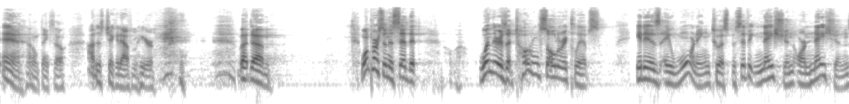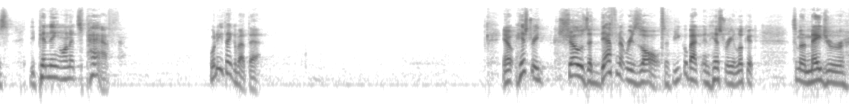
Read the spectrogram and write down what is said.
eh i don't think so. I'll just check it out from here. But um, one person has said that when there is a total solar eclipse, it is a warning to a specific nation or nations depending on its path. What do you think about that? You know, history shows a definite result. If you go back in history and look at some of the major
